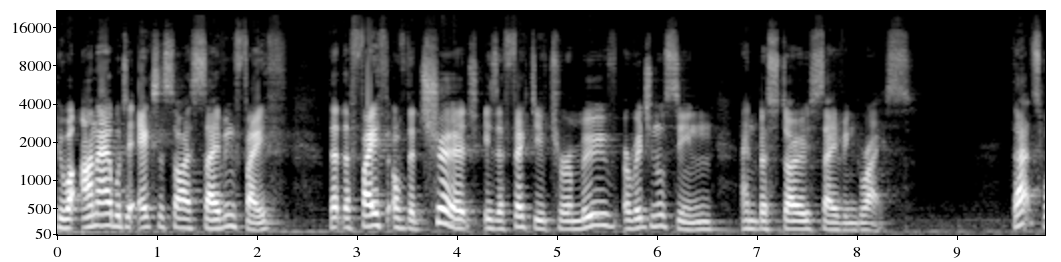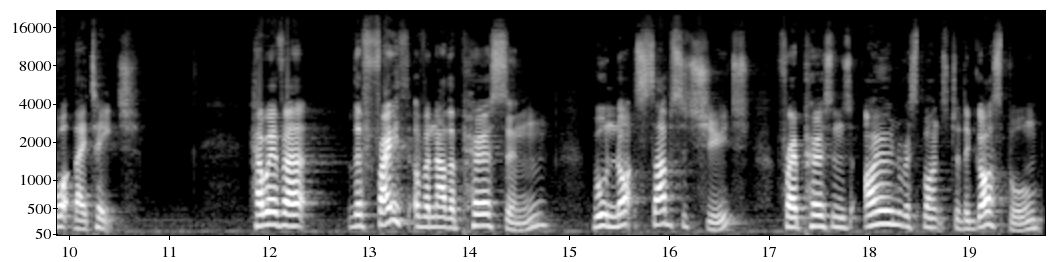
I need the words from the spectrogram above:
who are unable to exercise saving faith, that the faith of the church is effective to remove original sin and bestow saving grace. That's what they teach. However, the faith of another person will not substitute for a person's own response to the gospel,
